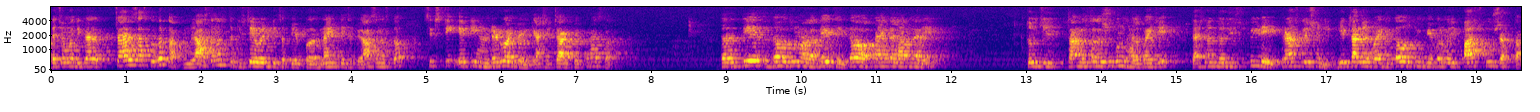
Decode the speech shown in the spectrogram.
त्याच्यामध्ये काय चारच असतं बरं का? म्हणजे असं नसतं की सेवन्टीचं पेपर नाईन्टीचं पेपर असं नसतं. Sixty eighty hundred one twenty असे चार पेपर असतात. तर ते जेव्हा तुम्हाला द्यायचे तेव्हा काय काय लागणार आहे? तुमची चांगलं सगळं शिकून झालं पाहिजे. त्याच्यानंतर जी स्पीड आहे ट्रान्सलेशन आहे हे चांगलं पाहिजे. तेव्हाच तुम्ही पेपरमध्ये पास होऊ शकता.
